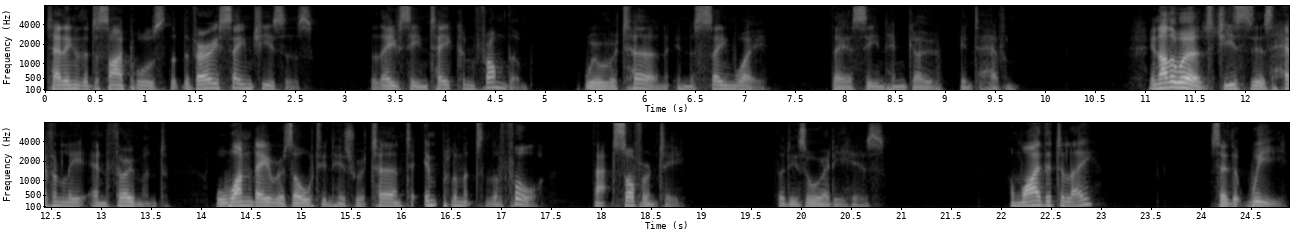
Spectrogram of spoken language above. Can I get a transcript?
telling the disciples that the very same Jesus that they've seen taken from them will return in the same way they have seen him go into heaven. In other words, Jesus' heavenly enthronement will one day result in his return to implement to the full that sovereignty that is already his. And why the delay? So that we,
